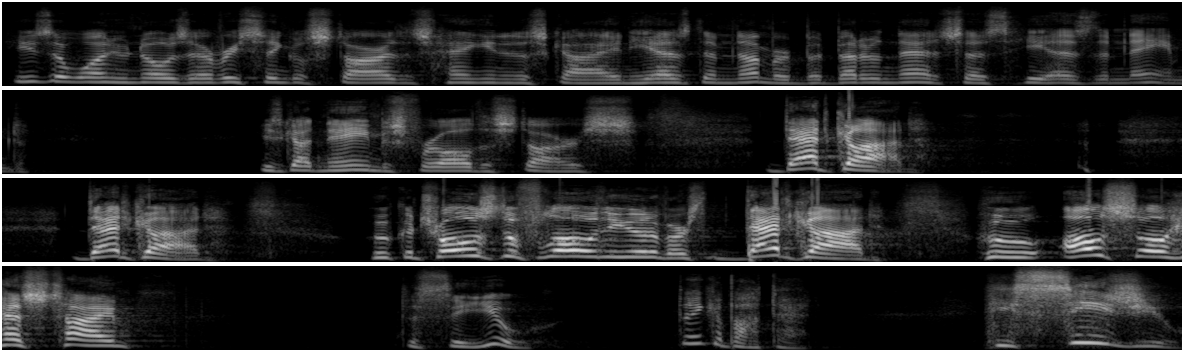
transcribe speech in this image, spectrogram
He's the one who knows every single star that's hanging in the sky, and he has them numbered, but better than that, it says he has them named. He's got names for all the stars. That God, that God who controls the flow of the universe, that God who also has time to see you. Think about that. He sees you.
